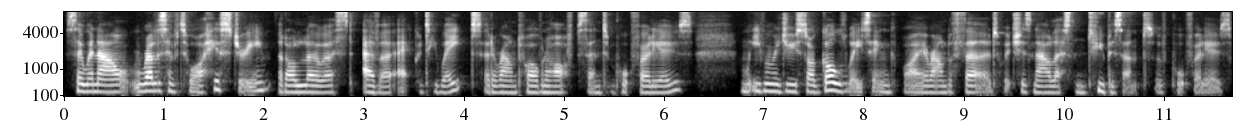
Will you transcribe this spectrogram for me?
So we're now, relative to our history, at our lowest ever equity weight at around 12.5% in portfolios. And we even reduced our gold weighting by around a third, which is now less than 2% of portfolios.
